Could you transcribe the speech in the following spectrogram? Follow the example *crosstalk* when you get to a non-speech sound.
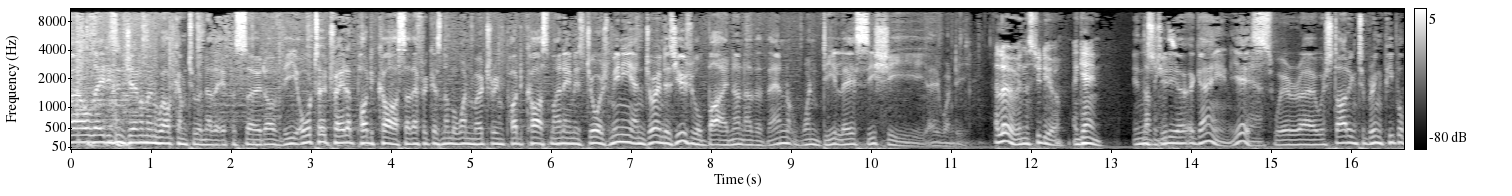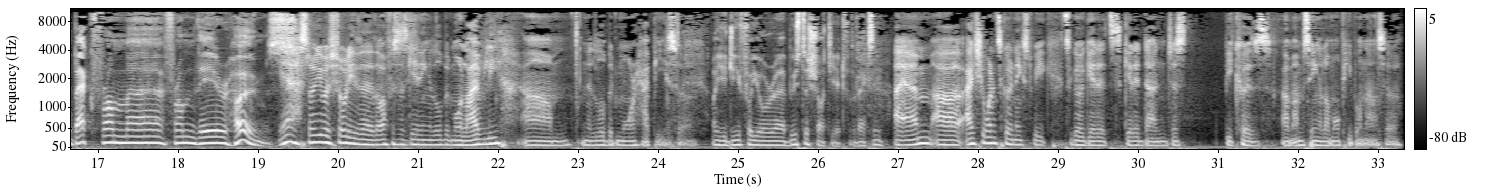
Well, ladies and gentlemen, welcome to another episode of the Auto Trader Podcast, South Africa's number one motoring podcast. My name is George Mienie and joined as usual by none other than Wandile Sishi. Hey, Wandi. Hello, in the studio again. In the studio again. Yes, we're uh, we're starting to bring people back from uh, from their homes. Yeah, slowly but surely the, the office is getting a little bit more lively um, and a little bit more happy. So Are you due for your uh, booster shot yet for the vaccine? I am. Uh, I actually wanted to go next week to go get it get it done, just because um, I'm seeing a lot more people now. So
